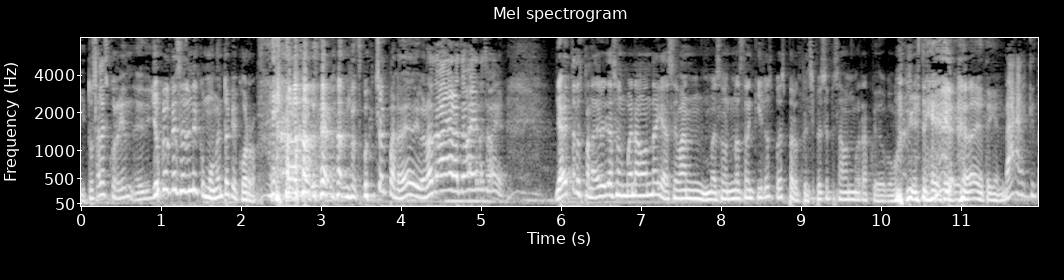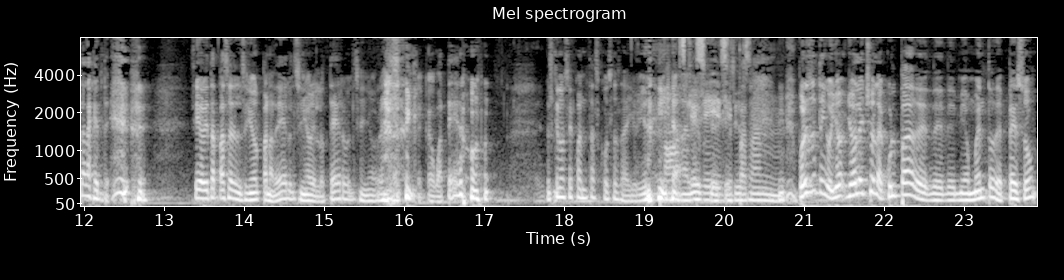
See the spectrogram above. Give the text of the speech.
y- tú sales corriendo. Eh, Yo creo que ese es el único momento que corro. o sea, cuando escucho al panadero digo, no se vaya, no se vaya, no se vaya. Ya ahorita los panaderos ya son buena onda, ya se van, son más tranquilos, pues, pero al principio se empezaban muy rápido. Como que, ah, aquí está la gente. Sí, ahorita pasa el señor panadero, el señor elotero, el señor cacahuatero. Es que no sé cuántas cosas hay hoy en día, No, es que sí, sí es- pasan. Por eso te digo, yo, yo le echo la culpa de, de- de mi aumento de peso.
